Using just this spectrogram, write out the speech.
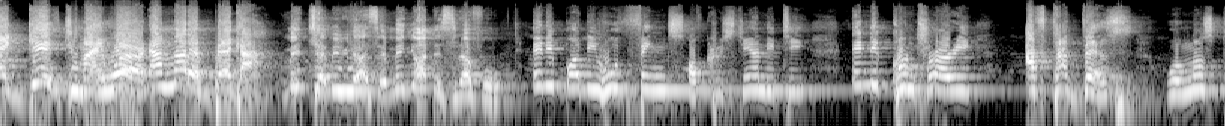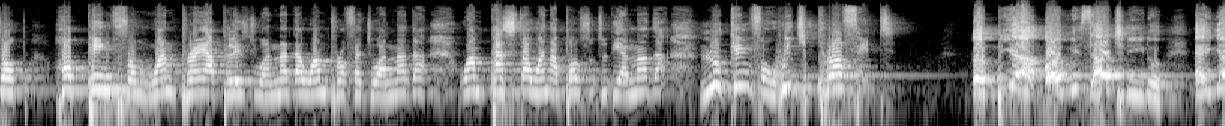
I give to my word. I'm not a beggar. mekyɛ me wiase menyɛ ɔdesrɛfo Anybody who thinks of Christianity any contrary after this will not stop hopping from one prayer place to another, one prophet to another, one pastor, one apostle to the another, looking for which prophet obi a ɔnni saa gyini yi no ɛnyɛ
